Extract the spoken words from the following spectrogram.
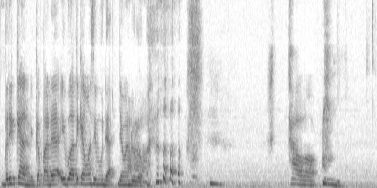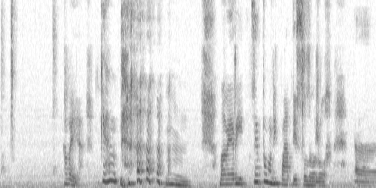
berikan kepada Ibu Atik yang masih muda zaman dulu? Ah. kalau apa ya? Kan Hmm. Mbak Mary, saya tuh menikmati seluruh eh,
